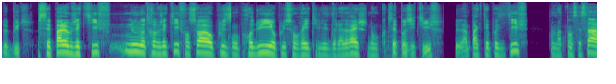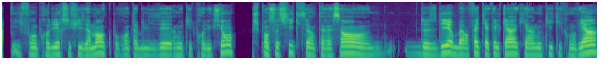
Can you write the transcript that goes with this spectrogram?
le but. c'est pas l'objectif. Nous, notre objectif en soi, au plus on produit, au plus on réutilise de la drèche. Donc C'est positif. l'impact est positif. Maintenant, c'est ça. Il faut en produire suffisamment pour rentabiliser un outil de production. Je pense aussi que c'est intéressant de se dire, ben, en fait, il y a quelqu'un qui a un outil qui convient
